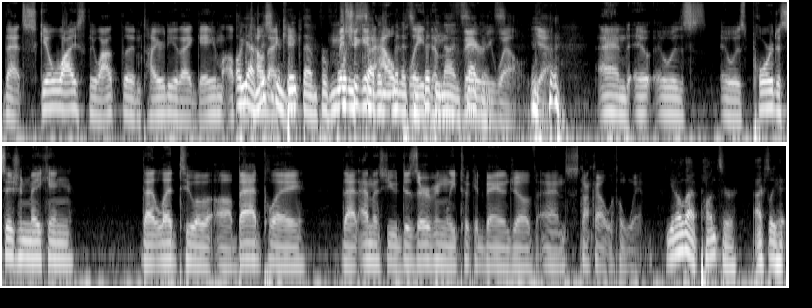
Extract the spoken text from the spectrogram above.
that skill wise, throughout the entirety of that game, up Oh, yeah, until Michigan that kick, beat them for Michigan 47 minutes and outplayed them very seconds. well. Yeah, and it, it was it was poor decision making that led to a, a bad play that MSU deservingly took advantage of and snuck out with a win. You know that punter actually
